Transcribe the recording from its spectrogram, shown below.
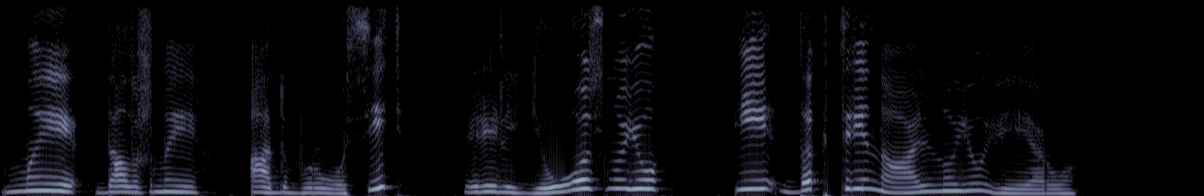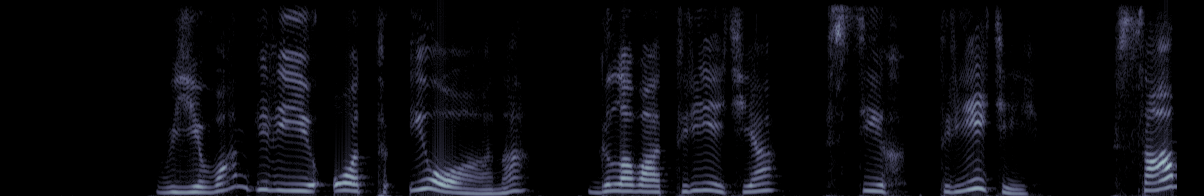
Мы должны отбросить религиозную и доктринальную веру. В Евангелии от Иоанна, глава 3, стих 3, сам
